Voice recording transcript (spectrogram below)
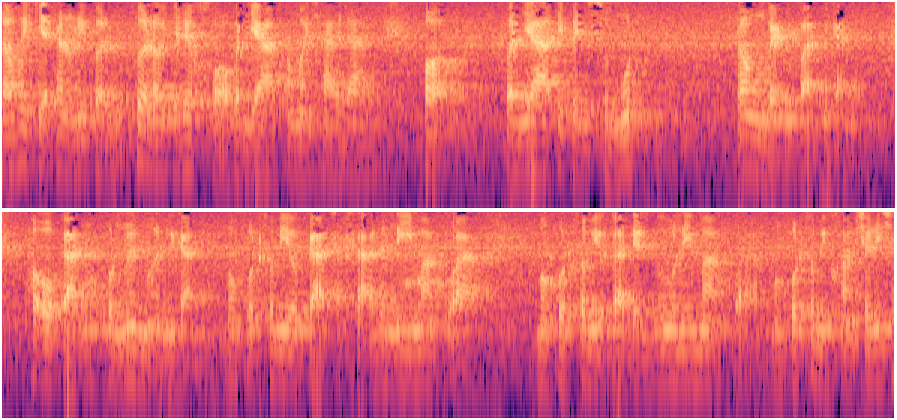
เราให้เกียรติท่านเหล่านี้เพื่อเพื่อเราจะได้ขอปัญญาเข้ามาใช้ได้ เพราะปัญญาที่เป็นสมมุติต้องแบ่งปันกัน เพราะโอกาสบางคนไม่เหมือนกัน บางคนเขามีโอกาสศึกษาเรื่องนี้มากกว่า บางคนเขามีโอกาสเรียนรู้นี้มากกว่า บางคนเขามีความชนิช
